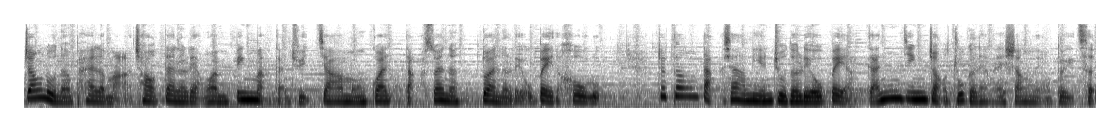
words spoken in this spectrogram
张鲁呢派了马超带了两万兵马赶去加盟关，打算呢断了刘备的后路。这刚打下绵竹的刘备啊，赶紧找诸葛亮来商量对策。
